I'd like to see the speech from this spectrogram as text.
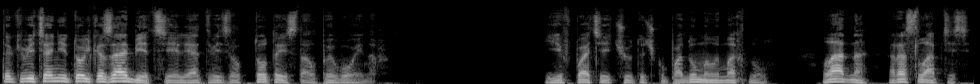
Так ведь они только за обед сели, ответил кто-то из толпы воинов. Евпатий чуточку подумал и махнул. Ладно, расслабьтесь.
